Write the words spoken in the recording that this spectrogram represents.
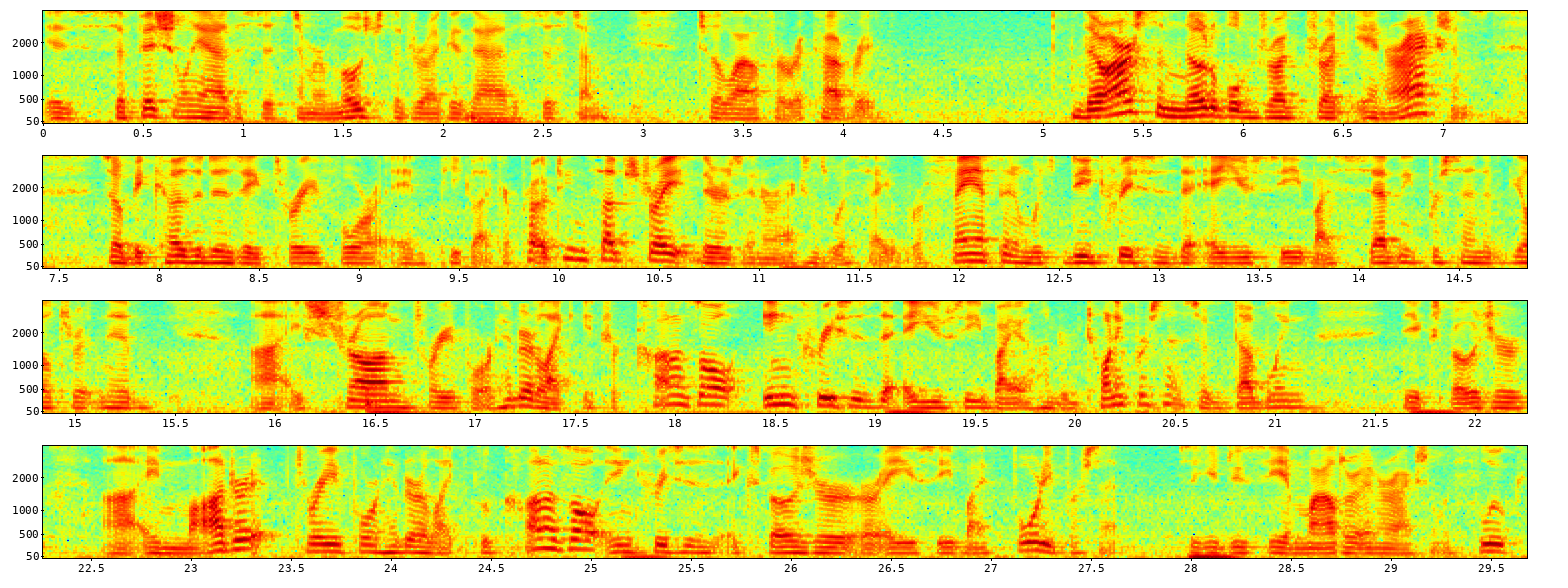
is sufficiently out of the system or most of the drug is out of the system to allow for recovery. There are some notable drug drug interactions. So because it is a 3,4 and P-glycoprotein substrate, there's interactions with, say, rifampin, which decreases the AUC by 70% of gilteritinib. Uh, a strong 3,4 inhibitor like itraconazole increases the AUC by 120%, so doubling the exposure. Uh, a moderate 3,4 inhibitor like fluconazole increases exposure or AUC by 40%. So you do see a milder interaction with fluke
